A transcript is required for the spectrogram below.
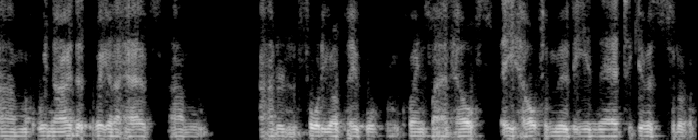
Um, we know that we're going to have um, 140 odd people from Queensland Health, eHealth are moving in there to give us sort of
